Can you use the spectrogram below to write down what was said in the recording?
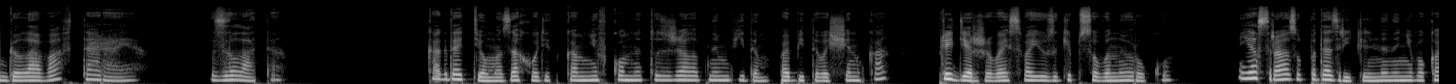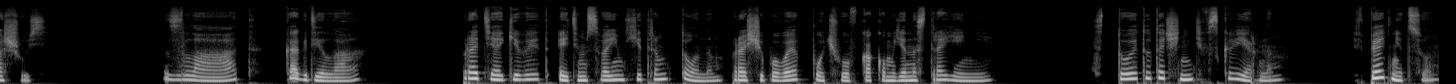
Глава вторая. Злата. Когда Тёма заходит ко мне в комнату с жалобным видом побитого щенка, придерживая свою загипсованную руку, я сразу подозрительно на него кашусь. «Злат, как дела?» Протягивает этим своим хитрым тоном, прощупывая почву, в каком я настроении. Стоит уточнить в скверном. В пятницу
